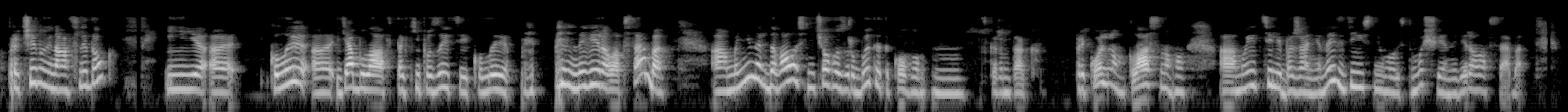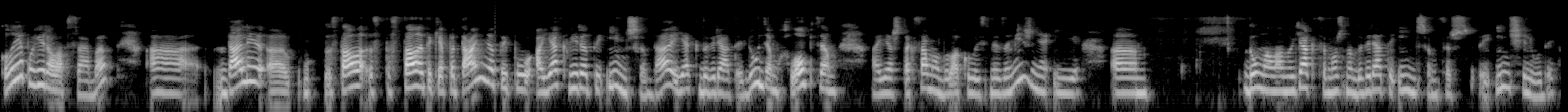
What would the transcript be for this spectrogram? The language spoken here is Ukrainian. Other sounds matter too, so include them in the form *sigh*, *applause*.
причину і наслідок. І е, коли е, я була в такій позиції, коли *clears throat* не вірила в себе, мені не вдавалось нічого зробити такого, скажімо так, прикольного, класного. А мої цілі бажання не здійснювались, тому що я не вірила в себе. Коли я повірила в себе, далі е, стало, стало таке питання: типу, а як вірити іншим? Да? Як довіряти людям, хлопцям? А я ж так само була колись незаміжня і е, думала, ну як це можна довіряти іншим? Це ж інші люди.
